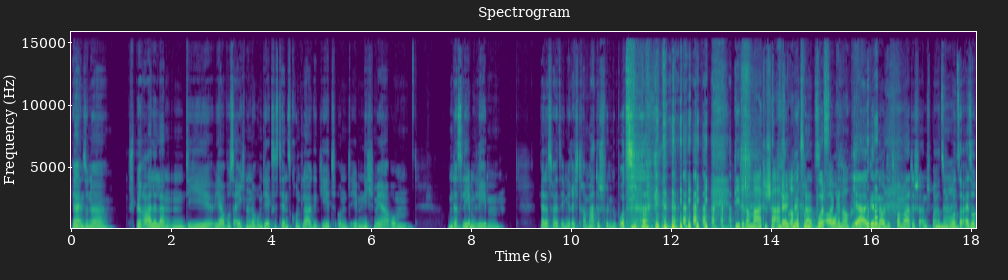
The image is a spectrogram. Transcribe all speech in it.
ja in so einer Spirale landen, die ja, wo es eigentlich nur noch um die Existenzgrundlage geht und eben nicht mehr um um das Leben leben. Ja, das war jetzt irgendwie recht dramatisch für einen Geburtstag. die dramatische Ansprache zum Geburtstag, so genau. Ja, genau, die dramatische Ansprache Nein. zum Geburtstag. Also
